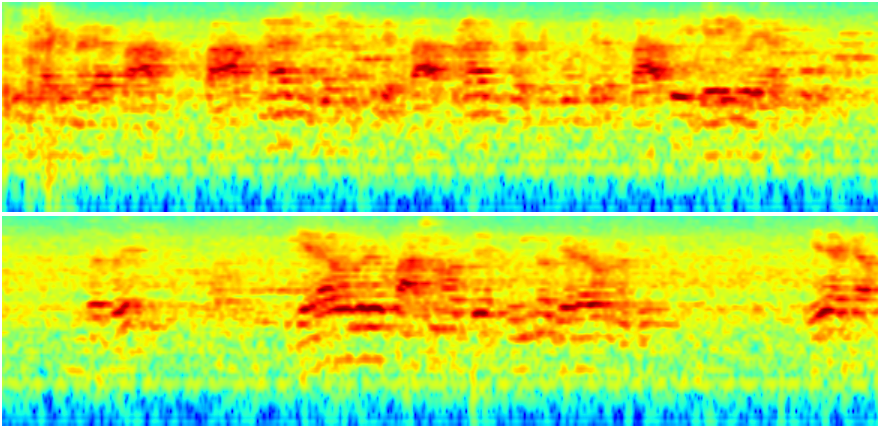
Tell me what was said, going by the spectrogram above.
એવું લાગે મારા પાપ પાપના જ ઉદય છે પાપના જ પ્રસંગો છે એટલે પાપ એ ઝેરી હોય આખો બરોબર? ઘેરાવો વગર પાપનો છે પુણ્યનો ઘેરાવો નથી એવા કામ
